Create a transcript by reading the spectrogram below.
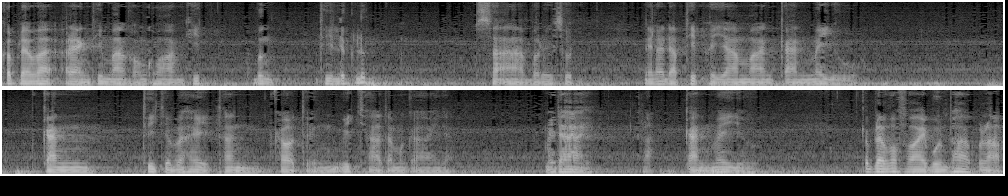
ก็แปลว่าแรงที่มาของความคิดเบื้องที่ลึกๆ สะอาดบริสุทธิ์ ในระดับที่พยายามมารการไม่อยู่ กันที่จะไม่ให้ท่านเข้าถึงวิชาธรรมกายเนี่ยไม่ได้ครับกันไม่อยู่ ก็แปลว่าฝ่ายบุญภาคปราบ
